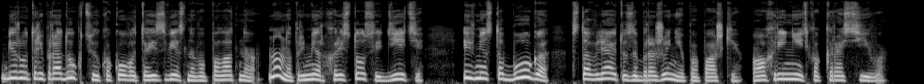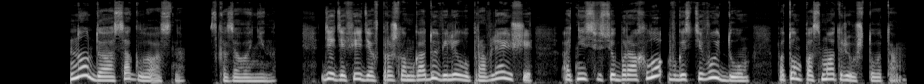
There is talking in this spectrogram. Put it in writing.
Берут репродукцию какого-то известного полотна, ну, например, «Христос и дети», и вместо Бога вставляют изображение папашки. Охренеть, как красиво. «Ну да, согласна», — сказала Нина. Дядя Федя в прошлом году велел управляющей отнести все барахло в гостевой дом, потом посмотрю, что там.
